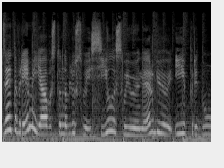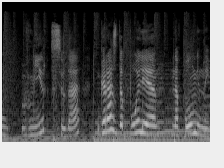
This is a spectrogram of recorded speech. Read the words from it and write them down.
За это время я восстановлю свои силы, свою энергию и приду в мир сюда гораздо более наполненный,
